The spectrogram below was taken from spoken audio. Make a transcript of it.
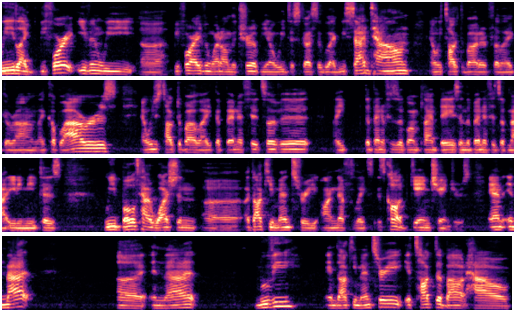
we like before even we uh before I even went on the trip, you know, we discussed it. Like we sat down and we talked about it for like around like a couple hours, and we just talked about like the benefits of it, like the benefits of going plant based and the benefits of not eating meat. Because we both had watched an, uh, a documentary on Netflix. It's called Game Changers, and in that uh in that movie and documentary, it talked about how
